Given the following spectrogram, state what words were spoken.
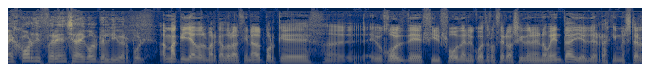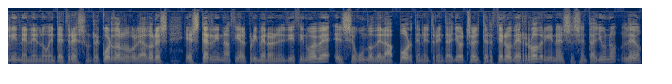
mejor diferencia de gol que el Liverpool. Han maquillado el marcador al final porque eh, el gol de Phil Foden, el 4-0, ha sido en el 90 y el de Raheem Sterling en el 93. Recuerdo los goleadores, Sterling hacía el primero en el 19, el segundo de Laporte en el 38, el tercero de Rodri en el 61, Leo.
